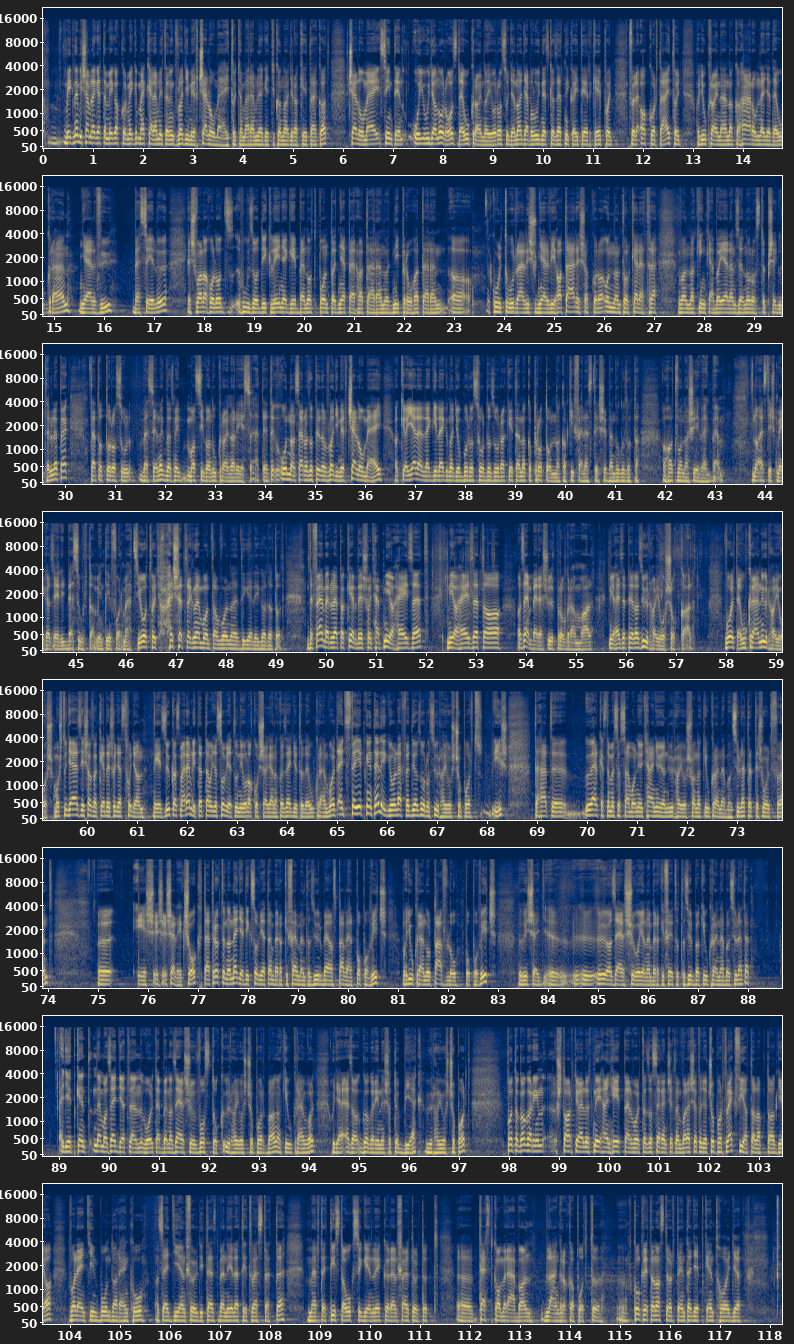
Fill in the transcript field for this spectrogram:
még nem is emlegettem, még akkor még meg kell említenünk Vladimir Cselomejt, hogyha már emlegetjük a nagy rakétákat. Cselomej szintén ugyan orosz, de ukrajnai orosz, ugye nagyjából úgy néz ki az etnikai térkép, hogy főleg akkor tájt, hogy, hogy Ukrajnának a háromnegyede ukrán nyelvű, beszélő, és valahol ott húzódik lényegében ott pont a Nyeper határán, vagy Nipro határán a kulturális nyelvi határ, és akkor onnantól keletre vannak inkább a jellemzően orosz többségű területek, tehát ott oroszul beszélnek, de az még masszívan Ukrajna része. Tehát onnan származott például Vladimir Cselomely, aki a jelenlegi legnagyobb orosz hordozó rakétának, a Protonnak a kifejlesztésében dolgozott a, a 60-as években. Na ezt is még azért így beszúrtam, mint információt, hogy esetleg nem mondtam volna eddig elég adatot. De felmerülhet a kérdés, hogy hát mi a helyzet, mi a helyzet a, az emberes űrprogrammal, mi a helyzet például az űrhajósokkal volt-e ukrán űrhajós? Most ugye ez is az a kérdés, hogy ezt hogyan nézzük. Azt már említettem, hogy a Szovjetunió lakosságának az egyötöde ukrán volt. Ezt egyébként elég jól lefedi az orosz űrhajós csoport is. Tehát elkezdtem összeszámolni, hogy hány olyan űrhajós van, aki Ukrajnában született és volt fönt és, és, és elég sok. Tehát rögtön a negyedik szovjet ember, aki felment az űrbe, az Pavel Popovics, vagy ukránul Pavlo Popovics. Ő is egy, ő, ő az első olyan ember, aki feljutott az űrbe, aki Ukrajnában született. Egyébként nem az egyetlen volt ebben az első Vostok űrhajós csoportban, aki ukrán volt, ugye ez a Gagarin és a többiek űrhajós csoport. Pont a Gagarin startja előtt néhány héttel volt az a szerencsétlen baleset, hogy a csoport legfiatalabb tagja, Valentin Bondarenko, az egy ilyen földi tesztben életét vesztette, mert egy tiszta oxigén légkörrel feltöltött tesztkamrában lángra kapott. Konkrétan az történt egyébként, hogy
